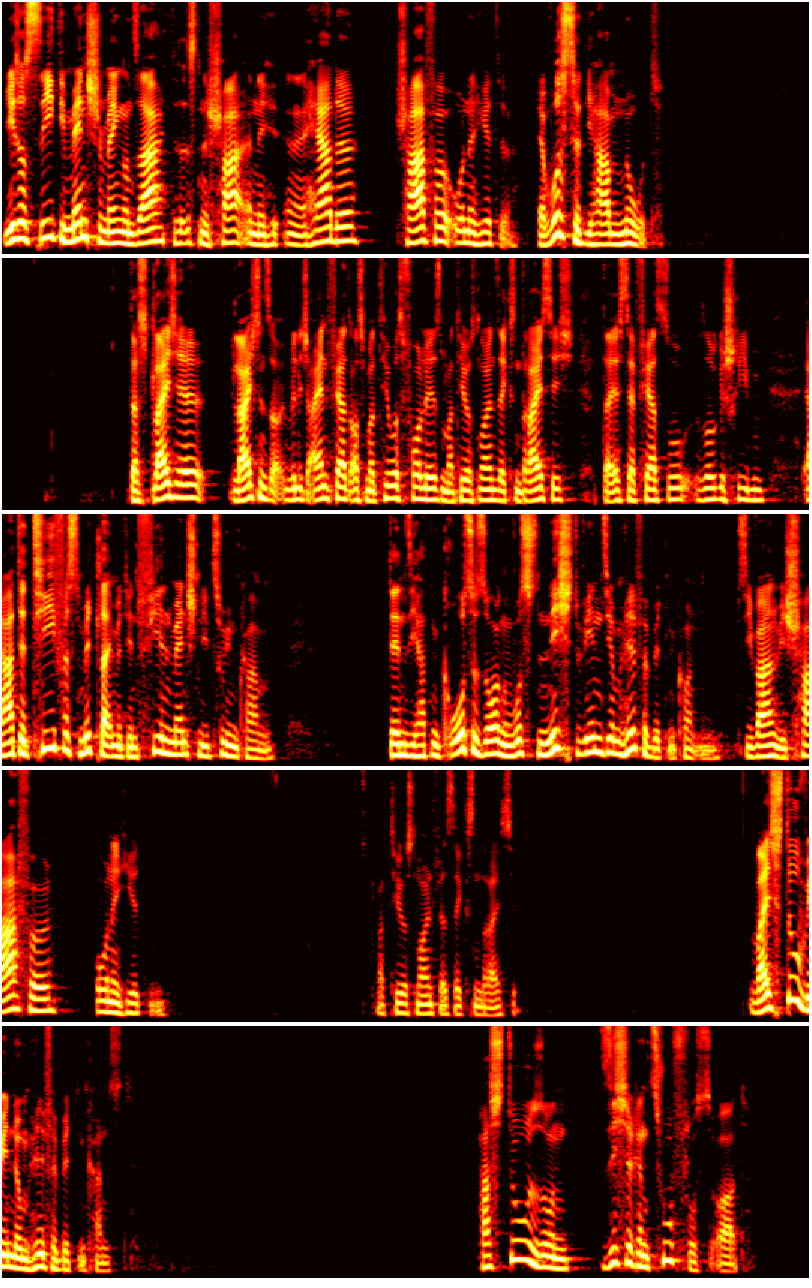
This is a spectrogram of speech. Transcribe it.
Jesus sieht die Menschenmenge und sagt, das ist eine, Scha eine Herde Schafe ohne Hirte. Er wusste, die haben Not. Das gleiche Gleichnis will ich einen Vers aus Matthäus vorlesen, Matthäus 9, 36. Da ist der Vers so, so geschrieben: Er hatte tiefes Mitleid mit den vielen Menschen, die zu ihm kamen. Denn sie hatten große Sorgen und wussten nicht, wen sie um Hilfe bitten konnten. Sie waren wie Schafe ohne Hirten. Matthäus 9, Vers 36. Weißt du, wen du um Hilfe bitten kannst? Hast du so einen sicheren Zufluchtsort,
